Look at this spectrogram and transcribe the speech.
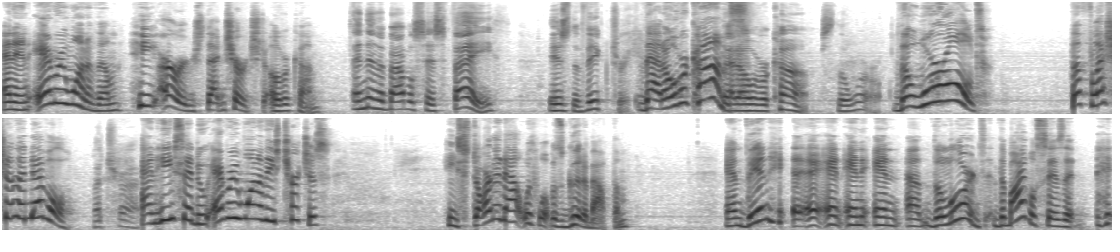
And in every one of them, he urged that church to overcome. And then the Bible says faith is the victory That overcomes that overcomes the world. the world, the flesh and the devil. That's right. And he said to every one of these churches, he started out with what was good about them. And then, and, and, and uh, the Lord, the Bible says that he,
